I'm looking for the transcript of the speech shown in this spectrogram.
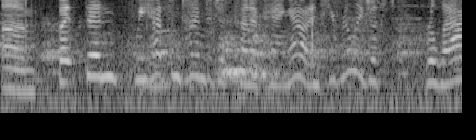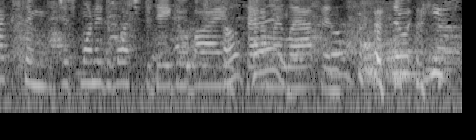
Um, but then we had some time to just kind of hang out, and he really just relaxed and just wanted to watch the day go by and sat on my lap. And so he's,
